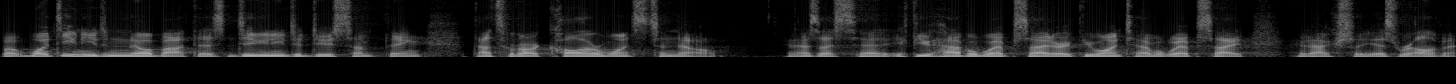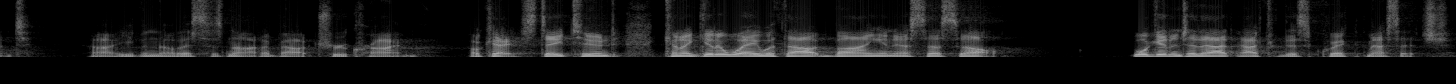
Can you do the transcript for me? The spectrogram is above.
But what do you need to know about this? Do you need to do something? That's what our caller wants to know. And as I said, if you have a website or if you want to have a website, it actually is relevant, uh, even though this is not about true crime. Okay, stay tuned. Can I get away without buying an SSL? We'll get into that after this quick message.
